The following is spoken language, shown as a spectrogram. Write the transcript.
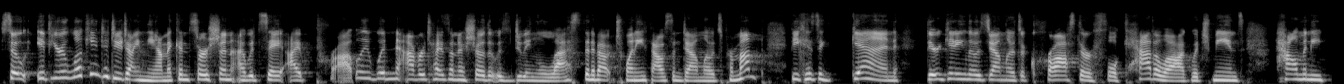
So if you're looking to do dynamic insertion, I would say I probably wouldn't advertise on a show that was doing less than about 20,000 downloads per month because again, they're getting those downloads across their full catalog, which means how many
